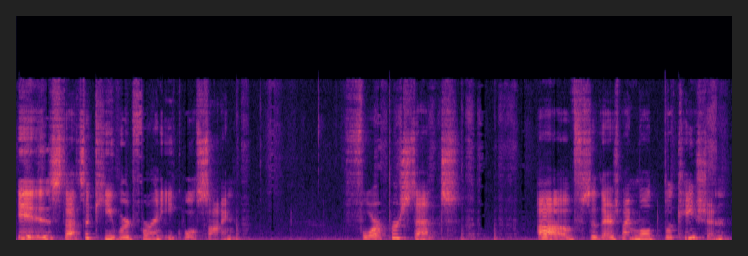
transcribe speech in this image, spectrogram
is, that's a keyword for an equal sign, 4% of, so there's my multiplication,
